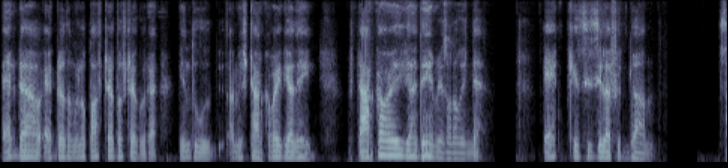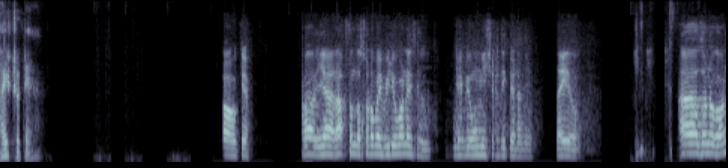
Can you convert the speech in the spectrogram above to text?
একটা একটা দাম হলো পাঁচ টাকা, দশ টাকা করে কিন্তু আমি স্টার কাবাই গিয়া দেখি, স্টার কাবাই গিয়া দেখি আমি জনগণ না এক কেজি দাম টাকা। ওকে। ইয়া রাফসান দা ছোট ভাই ভিডিও বানাইছিল মেবি উনিশের দিকে এটা নিয়ে। যাই হোক। জনগণ,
